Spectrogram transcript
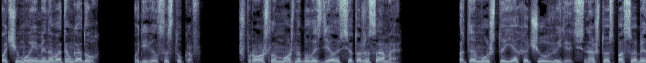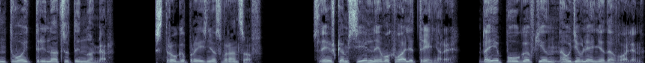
почему именно в этом году? удивился Стуков. В прошлом можно было сделать все то же самое. Потому что я хочу увидеть, на что способен твой тринадцатый номер, строго произнес Воронцов. Слишком сильно его хвалят тренеры. Да и Пуговкин на удивление доволен.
